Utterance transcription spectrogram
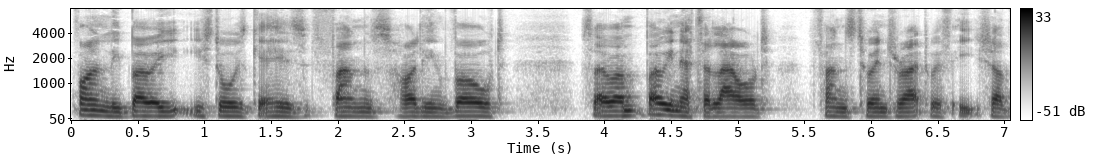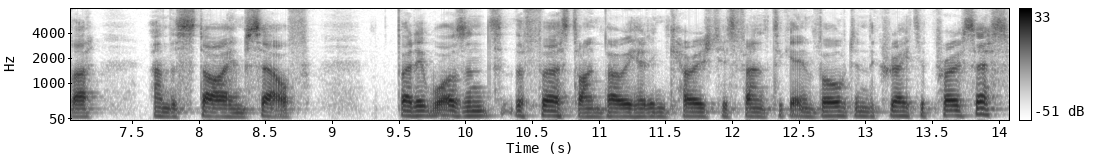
finally, Bowie used to always get his fans highly involved. So um, BowieNet allowed fans to interact with each other and the star himself but it wasn't the first time Bowie had encouraged his fans to get involved in the creative process.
